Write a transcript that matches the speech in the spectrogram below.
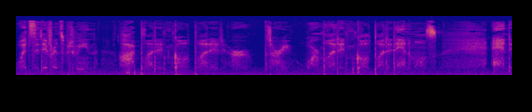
what's the difference between hot blooded and cold blooded, or sorry, warm blooded and cold blooded animals. And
